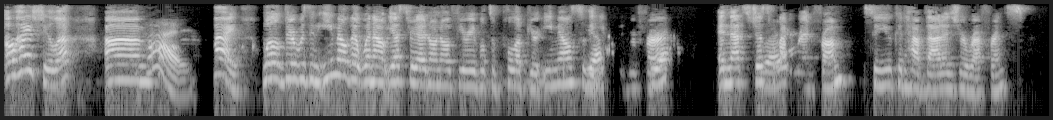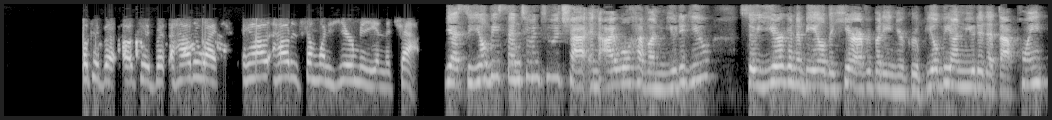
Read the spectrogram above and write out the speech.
Oh hi Sheila. Um, hi. Hi. Well, there was an email that went out yesterday. I don't know if you're able to pull up your email so that yeah. Refer. And that's just what I read from. So you could have that as your reference. Okay, but okay, but how do I? How how does someone hear me in the chat? Yeah, so you'll be sent to into a chat and I will have unmuted you. So you're going to be able to hear everybody in your group. You'll be unmuted at that point.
